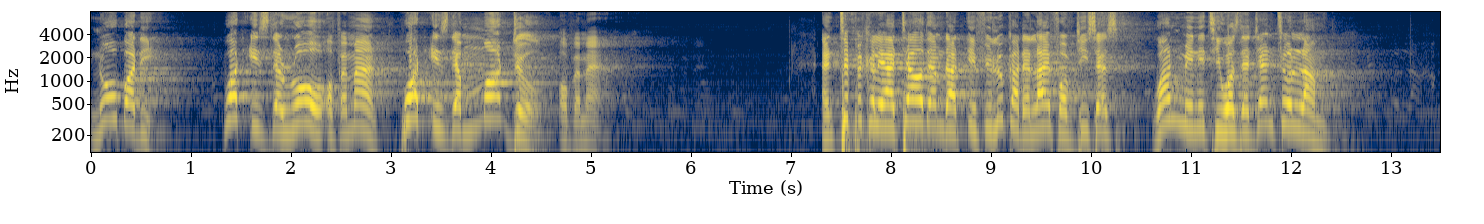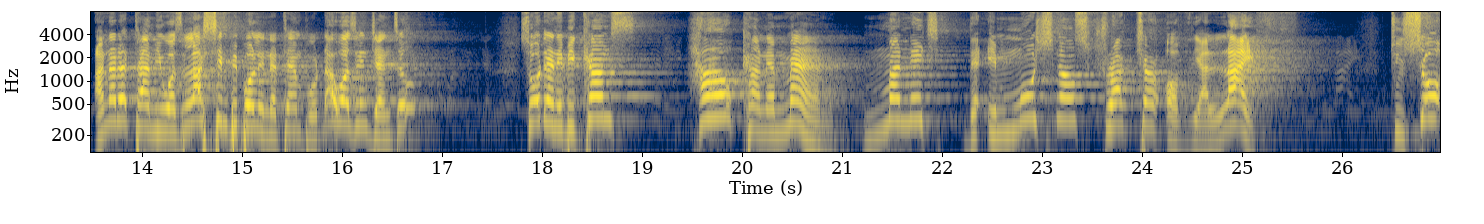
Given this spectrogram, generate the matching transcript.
nobody. What is the role of a man? What is the model of a man? And typically, I tell them that if you look at the life of Jesus, one minute he was the gentle lamb, Another time he was lashing people in the temple. That wasn't gentle. So then it becomes how can a man manage the emotional structure of their life to show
